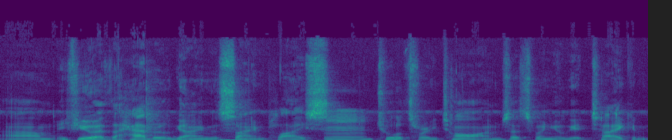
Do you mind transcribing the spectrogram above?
Um, if you have the habit of going to the same place two or three times, that's when you'll get taken.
